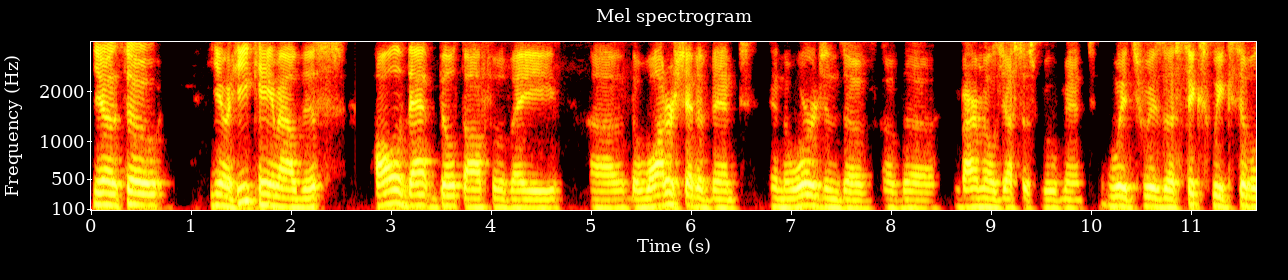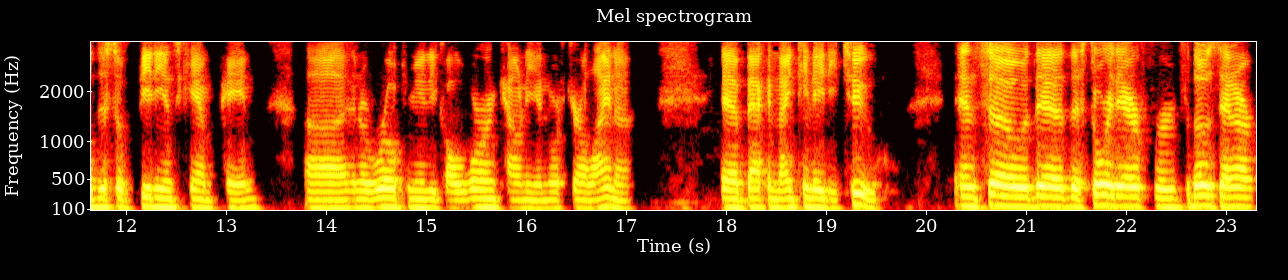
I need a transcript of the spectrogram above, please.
you know, so, you know, he came out of this, all of that built off of a, uh, the watershed event and the origins of, of the environmental justice movement, which was a six week civil disobedience campaign uh, in a rural community called Warren County in North Carolina uh, back in 1982. And so the the story there for for those that aren't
